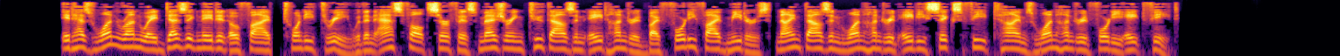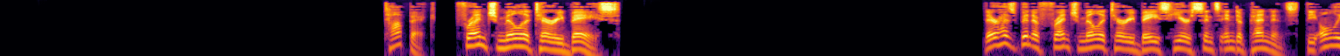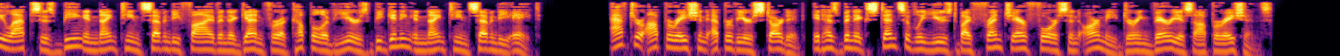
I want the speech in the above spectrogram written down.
It has one runway designated 05-23 with an asphalt surface measuring 2,800 by 45 meters 9,186 feet times 148 feet. Topic French military base There has been a French military base here since independence, the only lapses being in 1975 and again for a couple of years beginning in 1978. After Operation Epervier started, it has been extensively used by French Air Force and Army during various operations.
